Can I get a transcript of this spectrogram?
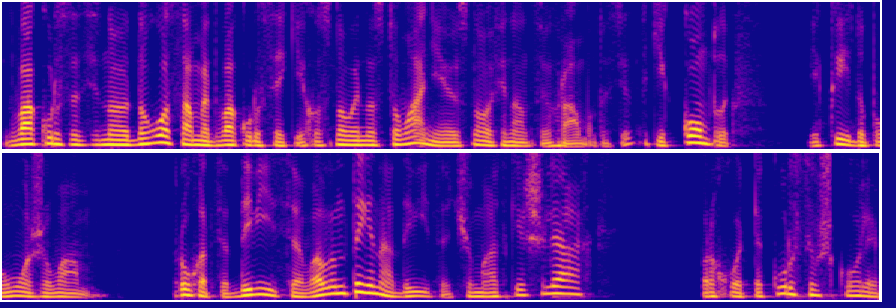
Два курси ціною одного, саме два курси, яких основа інвестування і основа фінансової грамотності. Це такий комплекс, який допоможе вам рухатися. Дивіться Валентина, дивіться чумацький шлях, проходьте курси в школі,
